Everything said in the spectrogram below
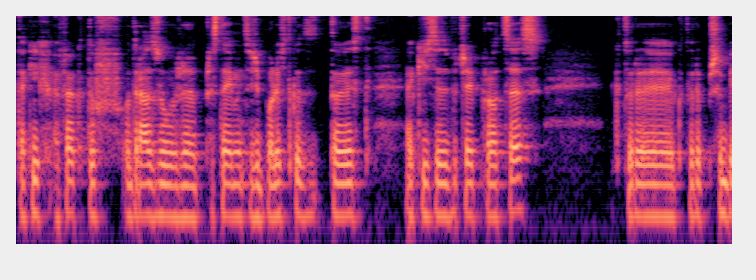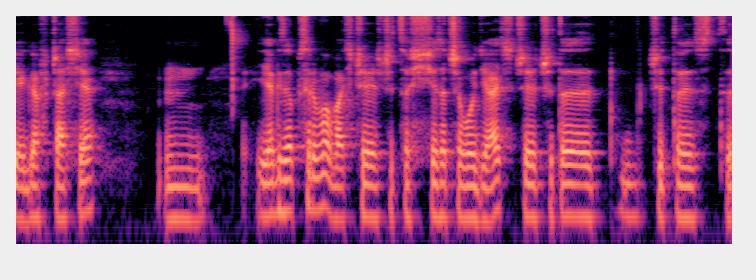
takich efektów od razu, że przestajemy coś boleć, tylko to jest jakiś zazwyczaj proces, który, który przebiega w czasie. Mm, jak zaobserwować, czy, czy coś się zaczęło dziać, czy, czy, to, czy to jest e,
